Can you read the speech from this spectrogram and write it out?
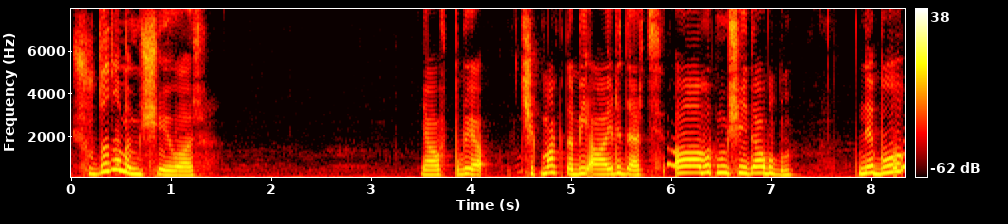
Şurada da mı bir şey var? Ya buraya çıkmak da bir ayrı dert. Aa bakın bir şey daha buldum. Ne bu?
